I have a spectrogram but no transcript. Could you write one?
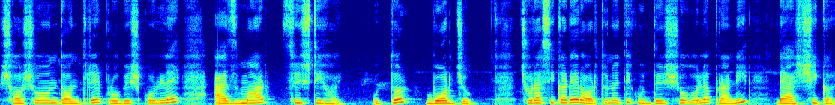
শ্বসনতন্ত্রের প্রবেশ করলে অ্যাজমার সৃষ্টি হয়। উত্তর, বর্জ্য। ছোড়া শিকারের অর্থনৈতিক উদ্দেশ্য হলো প্রাণীর ড্যাশ শিকার।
